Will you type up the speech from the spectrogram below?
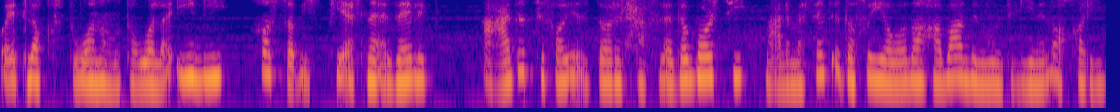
وإطلاق أسطوانة مطولة EP خاصة به. في أثناء ذلك أعادت سيفاي إصدار الحفلة The Party مع لمسات إضافية وضعها بعض المنتجين الآخرين.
